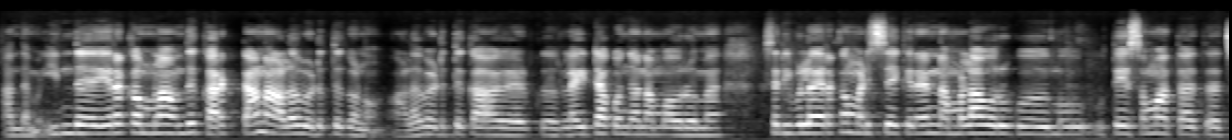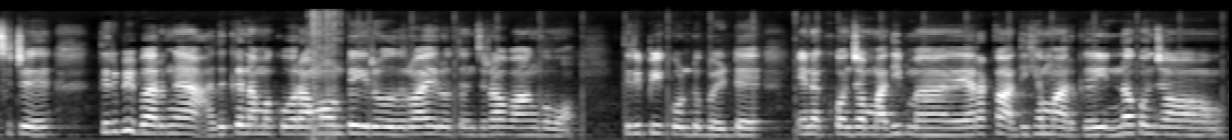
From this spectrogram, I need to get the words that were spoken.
அந்த இந்த இறக்கம்லாம் வந்து கரெக்டான அளவு எடுத்துக்கணும். அளவு எடுத்துக்கா லைட்டாக கொஞ்சம் நம்ம ஒரு ம- சரி இவ்வளோ இறக்கம் அடிச்சு சேர்க்குறேன்னு நம்மளா ஒரு உத்தேசமாக த தச்சுட்டு திருப்பி பாருங்கள் அதுக்கு நமக்கு ஒரு அமௌண்ட்டு இருபது ரூபா இருபத்தஞ்சி ரூபா வாங்குவோம். திருப்பி கொண்டு போயிட்டு எனக்கு கொஞ்சம் மதி இறக்கம் அதிகமாக இருக்குது இன்னும் கொஞ்சம்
